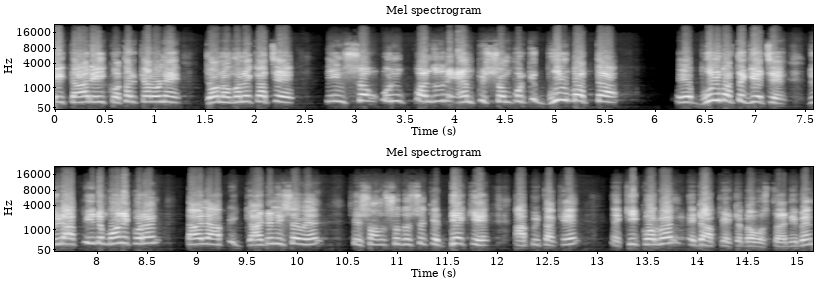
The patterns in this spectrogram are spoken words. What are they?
এই তার এই কথার কারণে জনগণের কাছে তিনশো উনপঞ্চাশ এমপি সম্পর্কে ভুল বার্তা ভুল বার্তা গিয়েছে। যদি আপনি এটা মনে করেন, তাহলে আপনি গার্ডেন হিসেবে সেই সংসদ সদস্যকে ডেকে আপনি তাকে কি করবেন, এটা আপনি একটা ব্যবস্থা নেবেন।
